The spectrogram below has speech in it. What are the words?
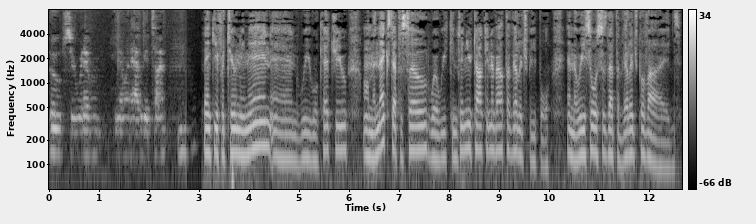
hoops or whatever, you know, and have a good time. Thank you for tuning in, and we will catch you on the next episode where we continue talking about the village people and the resources that the village provides.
